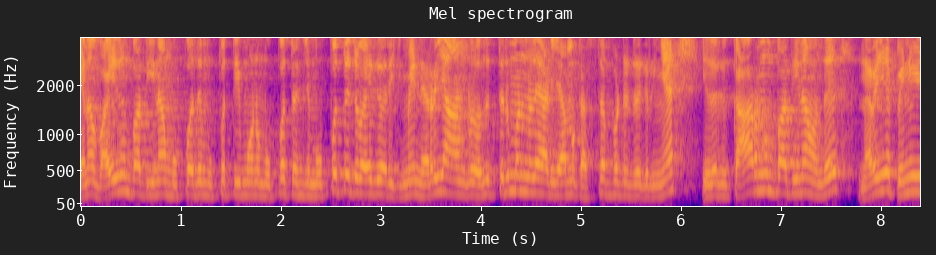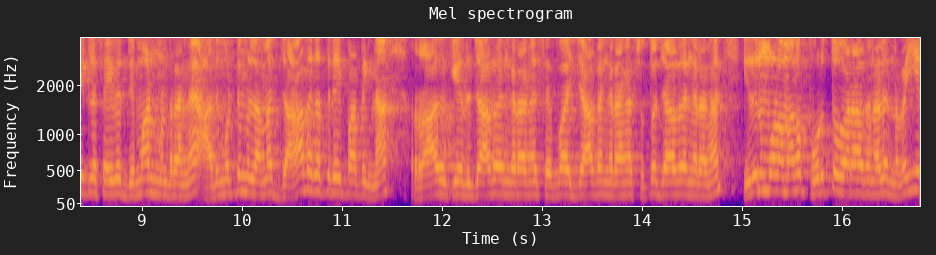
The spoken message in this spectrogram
ஏன்னா வயதும் பார்த்தீங்கன்னா முப்பது முப்பத்தி மூணு முப்பத்தஞ்சு முப்பத்தெட்டு வயது வரைக்குமே நிறைய ஆண்கள் வந்து திருமண நிலை அடையாமல் கஷ்டப்பட்டுட்டு இருக்கிறீங்க. இதற்கு காரணம் பார்த்தீங்கன்னா வந்து நிறைய பெண் வீட்டில் செய்து டிமாண்ட் பண்ணுறாங்க அது மட்டும் இல்லாமல் ஜாதகத்திலே பார்த்தீங்கன்னா ராகு கேது ஜாதகங்கிறாங்க செவ்வாய் ஜாதகங்கிறாங்க சுத்த ஜாதகங்கிறாங்க. இதன் மூலமாக பொறுத்து வராதனால நிறைய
